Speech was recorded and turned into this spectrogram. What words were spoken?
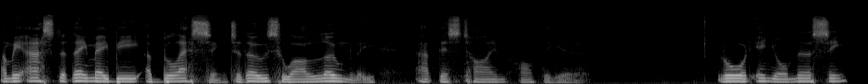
And we ask that they may be a blessing to those who are lonely at this time of the year. Lord, in your mercy,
